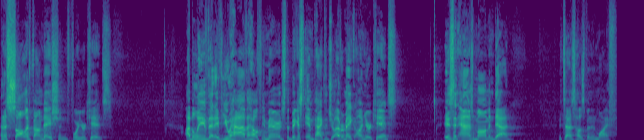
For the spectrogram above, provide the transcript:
and a solid foundation for your kids. I believe that if you have a healthy marriage, the biggest impact that you'll ever make on your kids isn't as mom and dad, it's as husband and wife.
